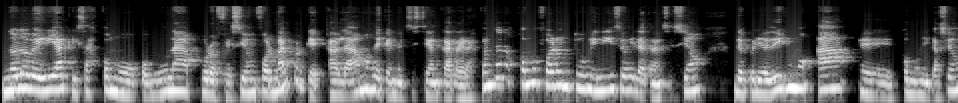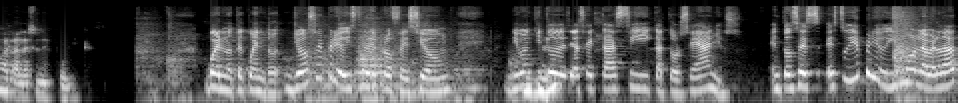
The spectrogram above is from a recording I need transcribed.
no lo veía quizás como, como una profesión formal, porque hablábamos de que no existían carreras. Cuéntanos cómo fueron tus inicios y la transición de periodismo a eh, comunicación o relaciones públicas? Bueno, te cuento, yo soy periodista de profesión, vivo en Quito desde hace casi 14 años. Entonces, estudié periodismo, la verdad,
